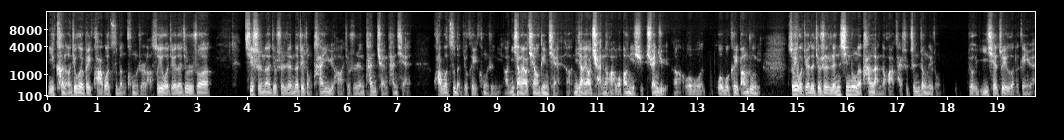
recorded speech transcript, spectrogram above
你可能就会被跨国资本控制了，所以我觉得就是说，其实呢，就是人的这种贪欲哈，就是人贪权贪钱，跨国资本就可以控制你啊。你想要钱，我给你钱啊；你想要权的话，我帮你选选举啊，我我我我可以帮助你。所以我觉得就是人心中的贪婪的话，才是真正那种就一切罪恶的根源。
